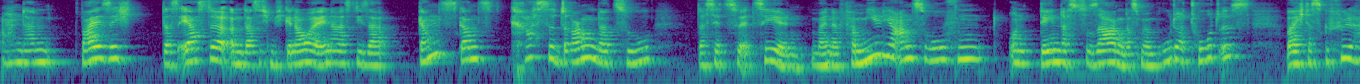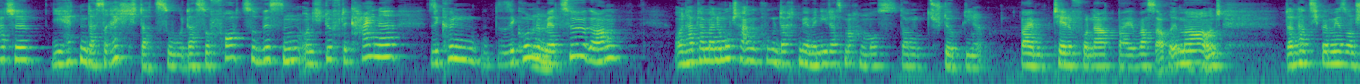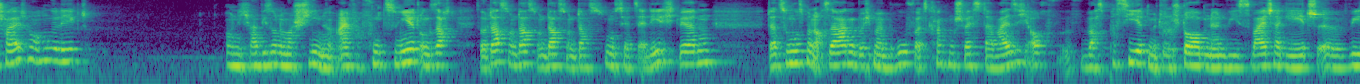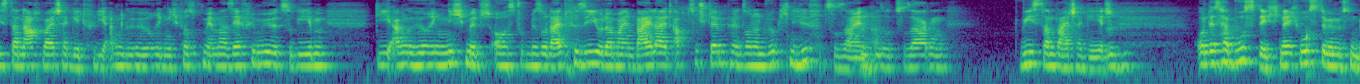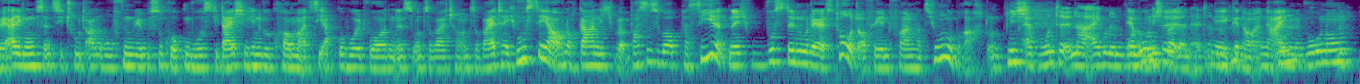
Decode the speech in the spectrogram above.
Und dann weiß ich, das Erste, an das ich mich genau erinnere, ist dieser ganz, ganz krasse Drang dazu, das jetzt zu erzählen, meine Familie anzurufen und denen das zu sagen, dass mein Bruder tot ist, weil ich das Gefühl hatte, die hätten das Recht dazu, das sofort zu wissen und ich dürfte keine Sekunde, Sekunde mhm. mehr zögern und habe dann meine Mutter angeguckt und dachte mir, wenn die das machen muss, dann stirbt die beim Telefonat, bei was auch immer. Und dann hat sich bei mir so ein Schalter umgelegt und ich war wie so eine Maschine, einfach funktioniert und gesagt, so das und das und das und das muss jetzt erledigt werden. Dazu muss man auch sagen, durch meinen Beruf als Krankenschwester weiß ich auch, was passiert mit Verstorbenen, wie es weitergeht, äh, wie es danach weitergeht für die Angehörigen. Ich versuche mir immer sehr viel Mühe zu geben, die Angehörigen nicht mit, oh, es tut mir so leid für sie oder mein Beileid abzustempeln, sondern wirklich eine Hilfe zu sein. Mhm. Also zu sagen, wie es dann weitergeht. Mhm. Und deshalb wusste ich, ne, ich wusste, wir müssen ein Beerdigungsinstitut anrufen, wir müssen gucken, wo ist die Leiche hingekommen, als sie abgeholt worden ist und so weiter und so weiter. Ich wusste ja auch noch gar nicht, was ist überhaupt passiert. Ne? Ich wusste nur, der ist tot auf jeden Fall und hat sich umgebracht. Und nicht, er wohnte in der eigenen Wohnung, er wohnte, nicht bei deinen Eltern. Nee, mhm. genau, in der eigenen mhm. Wohnung. Mhm.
